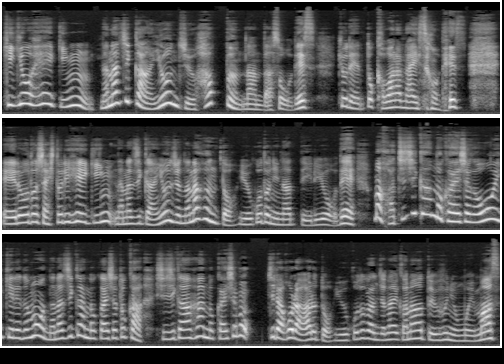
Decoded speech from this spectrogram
企業平均7時間48分なんだそうです。去年と変わらないそうです。えー、労働者1人平均7時間47分ということになっているようで、まあ8時間の会社が多いけれども、7時間の会社とか7時間半の会社はちらほらあるということなんじゃないかなというふうに思います。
